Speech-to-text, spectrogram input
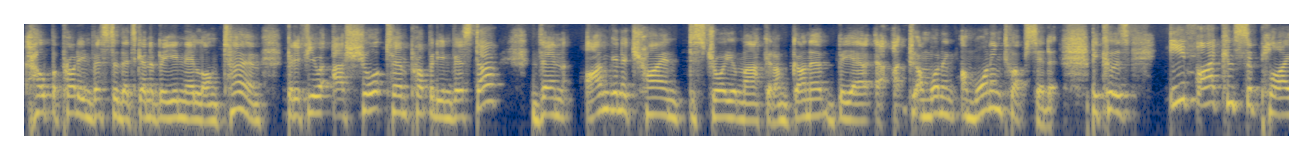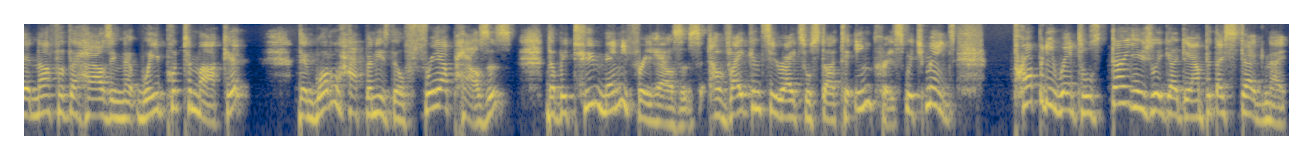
help a property investor that's going to be in there long term. But if you're a short term property investor, then I'm going to try and destroy your market. I'm going to be, a, I'm wanting, I'm wanting to upset it because if I can supply enough of the housing that we put to market, then what will happen is they'll free up houses. There'll be too many free houses. Our vacancy rates will start to increase, which means property rentals don't usually go down, but they stagnate.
